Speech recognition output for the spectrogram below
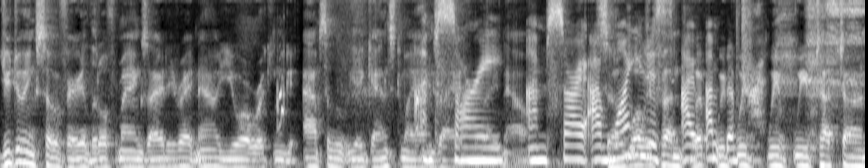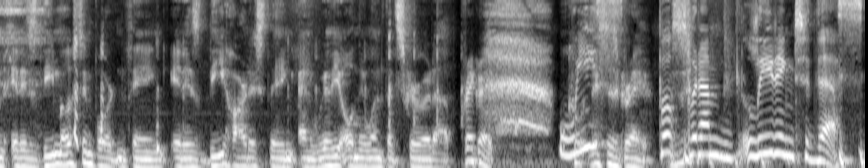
you're doing so very little for my anxiety right now. You are working absolutely against my anxiety I'm sorry. right now. I'm sorry. I So want you to. we've I, I'm, we've, we've, we've, we've touched on it is the most important thing. It is the hardest thing, and we're the only ones that screw it up. Great, great. Cool. we This is great. But but I'm leading to this,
